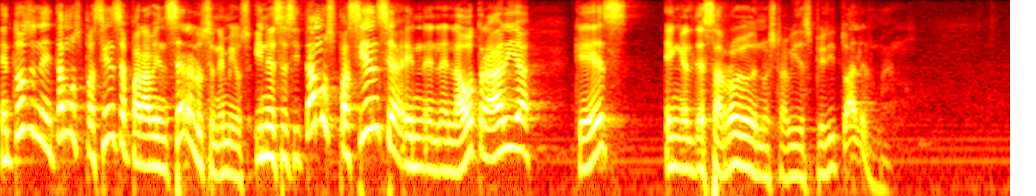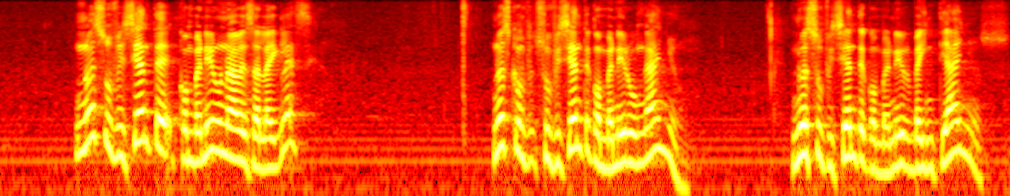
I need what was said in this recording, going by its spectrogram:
entonces necesitamos paciencia para vencer a los enemigos. Y necesitamos paciencia en, la otra área que es en el desarrollo de nuestra vida espiritual, hermano. No es suficiente con venir una vez a la iglesia. No es suficiente con venir un año. No es suficiente con venir 20 años,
